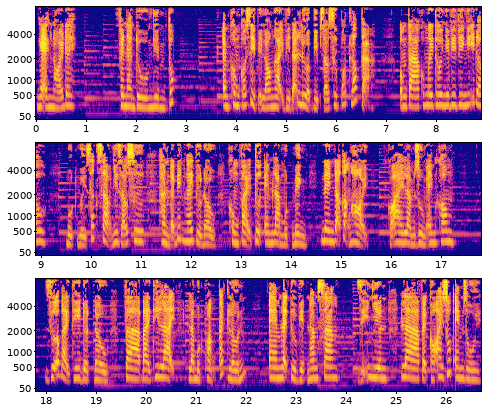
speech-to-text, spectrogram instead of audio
Nghe anh nói đây. Fernando nghiêm túc. Em không có gì phải lo ngại vì đã lừa bịp giáo sư Potlock cả. Ông ta không ngây thơ như Vivi nghĩ đâu. Một người sắc sảo như giáo sư hẳn đã biết ngay từ đầu không phải tự em làm một mình nên đã gặng hỏi có ai làm dùm em không? Giữa bài thi đợt đầu và bài thi lại là một khoảng cách lớn. Em lại từ Việt Nam sang, dĩ nhiên là phải có ai giúp em rồi.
